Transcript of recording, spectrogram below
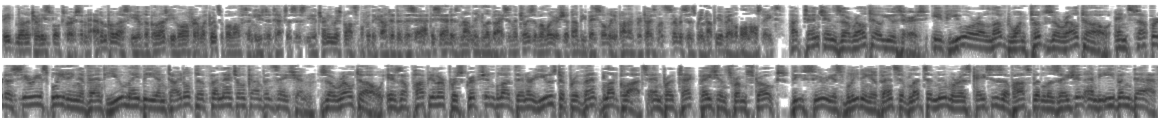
Paid non-attorney spokesperson Adam Pulaski of the Pulaski Law Firm with principal office in Houston, Texas is the attorney responsible for the content of this ad. This ad is not legal advice and the choice of a lawyer should not be based solely upon advertisement. Services may not be available in all states. Attention Xarelto users. If you or a loved one took Xarelto and suffered a serious bleeding event, you may be entitled to financial compensation. Xarelto is a popular prescription blood thinner used to prevent blood clots and protect patients from strokes. These serious bleeding events have led to numerous cases of hospitalization and even death.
